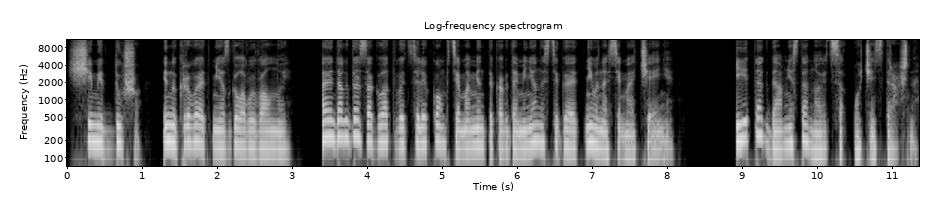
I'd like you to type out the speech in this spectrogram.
щемит душу и накрывает меня с головой волной а иногда заглатывает целиком в те моменты, когда меня настигает невыносимое отчаяние. И тогда мне становится очень страшно.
